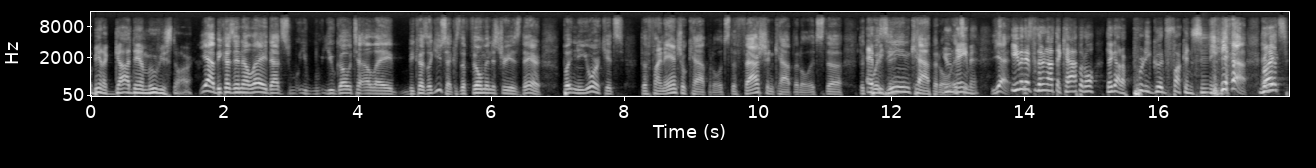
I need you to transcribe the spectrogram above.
of being a goddamn movie star. Yeah, because in LA, that's you you go to LA because, like you said, because the film industry is there. But in New York, it's the financial capital, it's the fashion capital, it's the the Everything. cuisine capital. You It's- name it. Yeah, Even if they're not the capital, they got a pretty good fucking scene. yeah, and Right? that's-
